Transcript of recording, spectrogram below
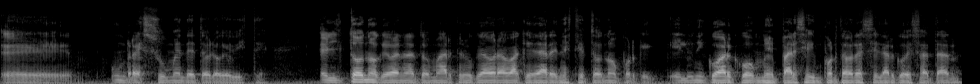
eh, un resumen de todo lo que viste. El tono que van a tomar creo que ahora va a quedar en este tono porque el único arco me parece que importa ahora es el arco de Satán.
